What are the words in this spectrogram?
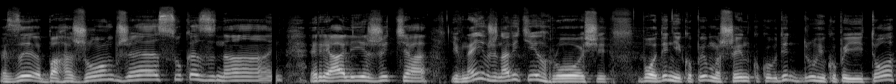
з багажом вже, сука, знань, реалії життя. І в неї вже навіть є гроші. Бо один їй купив машинку, один другий купив їй то.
